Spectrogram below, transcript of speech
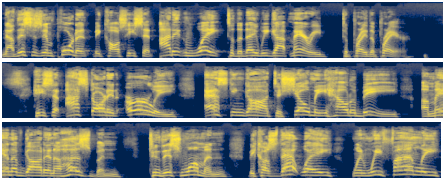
Now, this is important because he said, I didn't wait till the day we got married to pray the prayer. He said, I started early asking God to show me how to be a man of God and a husband to this woman because that way, when we finally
